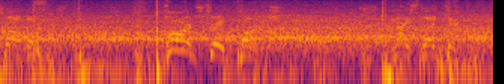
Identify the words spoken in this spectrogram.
trouble. Hard straight punch. Nice leg kick.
